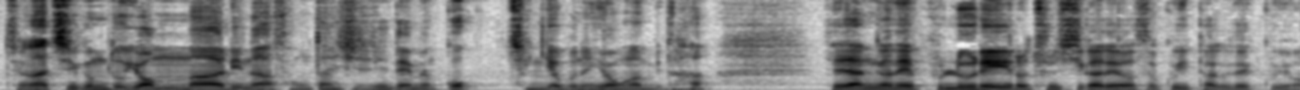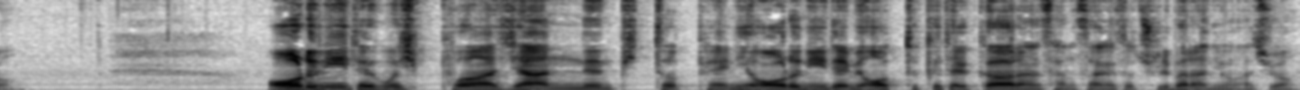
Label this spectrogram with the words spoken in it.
제가 지금도 연말이나 성탄 시즌이 되면 꼭 챙겨보는 영화입니다. 재작년에 블루레이로 출시가 되어서 구입하기도 했고요. 어른이 되고 싶어 하지 않는 피터팬이 어른이 되면 어떻게 될까라는 상상에서 출발한 영화죠.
